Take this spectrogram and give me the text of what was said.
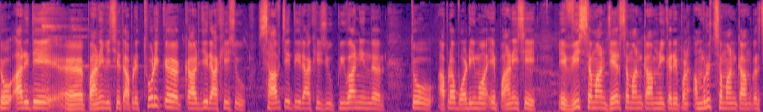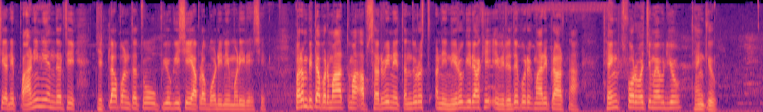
તો આ રીતે પાણી વિશે આપણે થોડીક કાળજી રાખીશું, સાવચેતી રાખીશું, પીવાની અંદર. તો આપણા બોડીમાં એ પાણી છે, એ વિષ સમાન, ઝેર સમાન કામ નહીં કરે, પણ અમૃત સમાન કામ કરશે અને પાણીની અંદરથી જેટલા પણ તત્વો ઉપયોગી છે એ આપણા બોડીને મળી રહેશે પરમપિતા પરમાત્મા, આપ સર્વેને તંદુરસ્ત અને નિરોગી રાખે એવી હૃદયપૂર્વક મારી પ્રાર્થના. Thanks for watching my video thank you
